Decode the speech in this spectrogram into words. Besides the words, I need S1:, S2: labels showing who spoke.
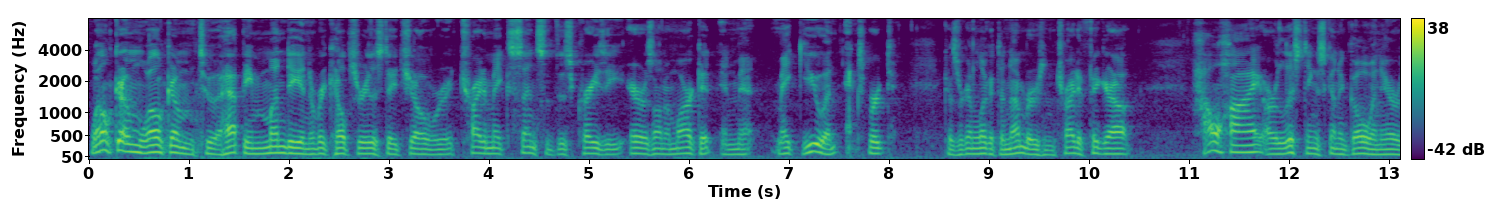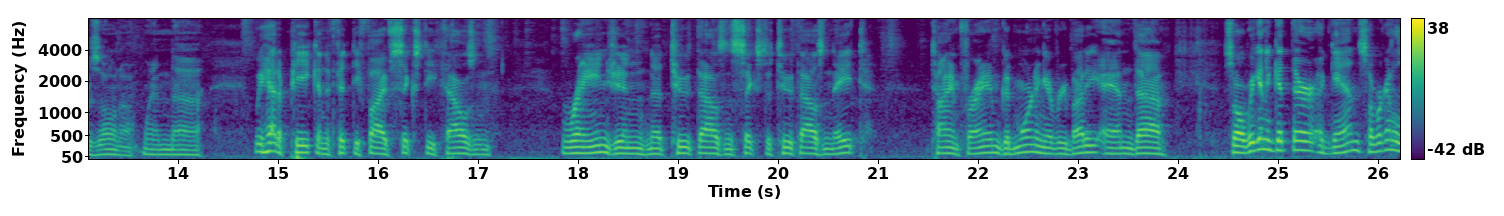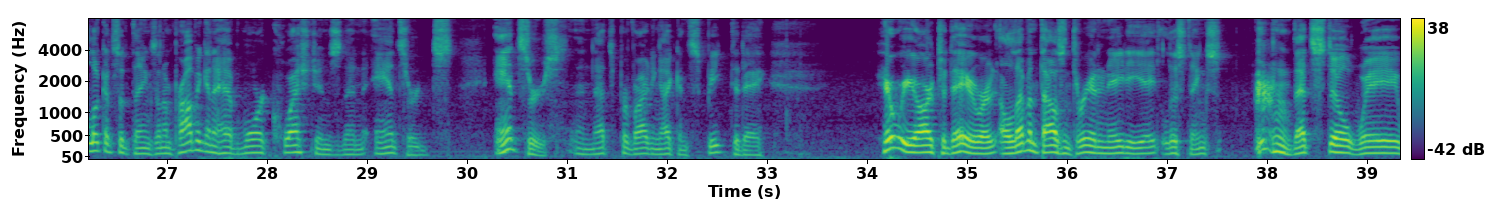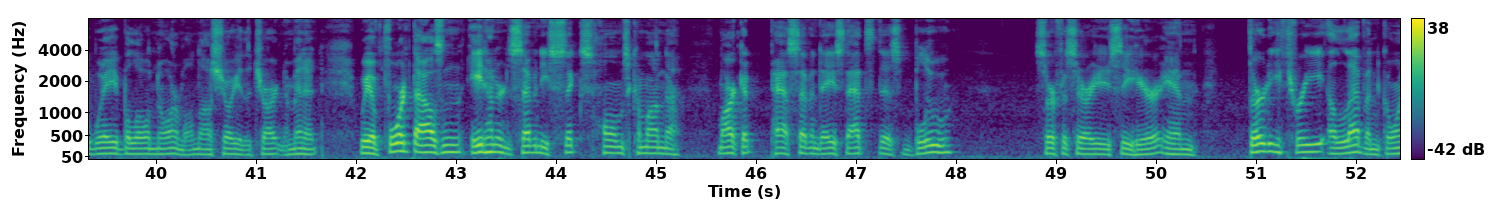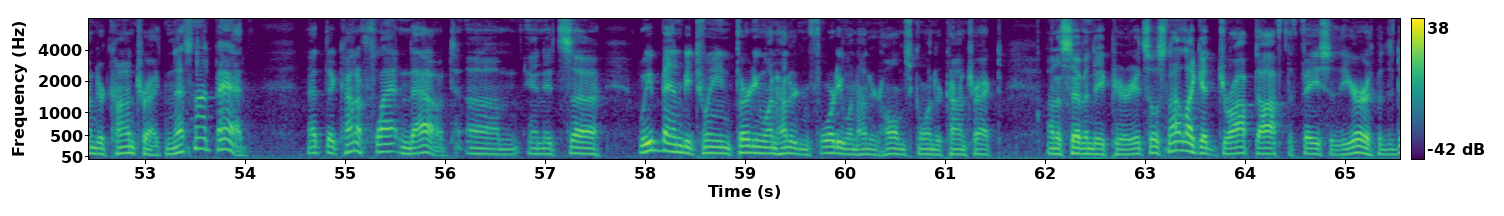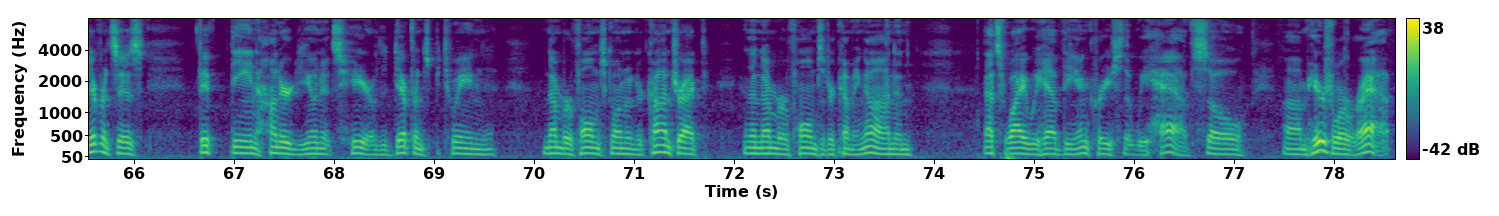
S1: Welcome, welcome to a happy Monday in the Rick Helps Real Estate Show where we try to make sense of this crazy Arizona market and make you an expert because we're going to look at the numbers and try to figure out how high our listing is going to go in Arizona when uh, we had a peak in the 55, 60,000 range in the 2006 to 2008 time frame. Good morning, everybody. And uh, so are we going to get there again? So we're going to look at some things, and I'm probably going to have more questions than answers. Answers, and that's providing I can speak today. Here we are today. We're at 11,388 listings. that's still way, way below normal, and I'll show you the chart in a minute. We have 4,876 homes come on the market past seven days. That's this blue surface area you see here, and 3311 go under contract, and that's not bad that they kind of flattened out. Um, and it's uh, we've been between 3,100 and 4,100 homes go under contract on a seven-day period. So it's not like it dropped off the face of the earth, but the difference is 1,500 units here. The difference between number of homes going under contract and the number of homes that are coming on, and that's why we have the increase that we have. So um, here's where we're at.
